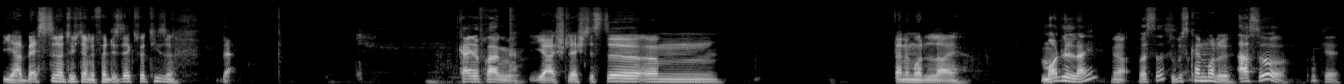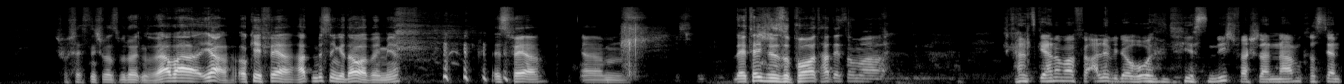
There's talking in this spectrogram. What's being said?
Ja, beste natürlich deine Fantasy-Expertise. Keine Fragen mehr. Ja, schlechteste ähm, deine Modelei. Modelei? Ja. Was ist das? Du bist kein Model. Ach so, okay. Ich wusste jetzt nicht, was das bedeuten soll. Ja, aber ja, okay, fair. Hat ein bisschen gedauert bei mir. Ist fair. Ähm, der technische Support hat jetzt nochmal. Ich kann es gerne mal für alle wiederholen, die es nicht verstanden haben. Christian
